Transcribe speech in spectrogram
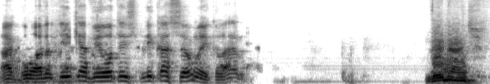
agora tem que haver outra explicação, é claro. Verdade.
